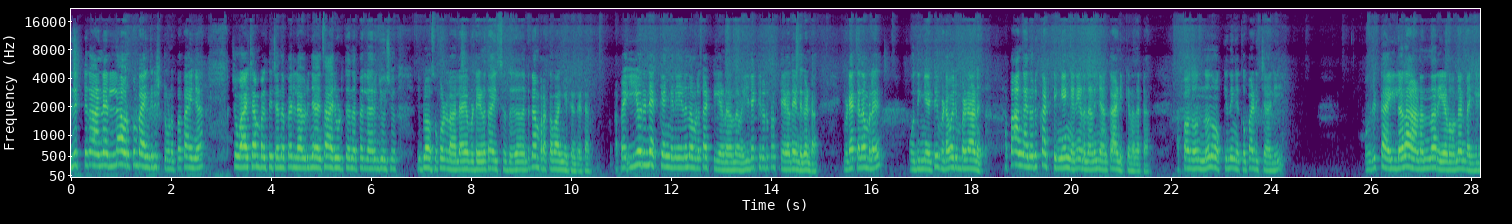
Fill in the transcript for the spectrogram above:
ഇതിട്ട് കാണുന്ന എല്ലാവർക്കും ഭയങ്കര ഇഷ്ടമാണ്. ഇപ്പോൾ കഴിഞ്ഞ ചൊവ്വാഴ്ച അമ്പലത്തിൽ ചെന്നപ്പോൾ എല്ലാവരും ഞാൻ സാരി കൊടുത്ത് തന്നപ്പോൾ എല്ലാവരും ചോദിച്ചു ഈ ബ്ലൗസ് കൊള്ളാമല്ല എവിടെയാണ് തയ്ച്ചത്? എന്നിട്ട് നമ്പറൊക്കെ വാങ്ങിയിട്ടുണ്ട് കേട്ടോ. അപ്പം ഈ ഒരു നെക്ക് എങ്ങനെയാണ് നമ്മൾ കട്ട് ചെയ്യണമെന്നാണ് ഈ നെക്കിനൊരു പ്രത്യേകത ഉണ്ട് കണ്ട? ഇവിടെയൊക്കെ നമ്മൾ ഒതുങ്ങിയിട്ട് ഇവിടെ വരുമ്പോഴാണ്. അപ്പം അങ്ങനെ ഒരു കട്ടിങ് എങ്ങനെയാണെന്നാണ് ഞാൻ കാണിക്കണത് കേട്ടോ. അപ്പോൾ അതൊന്ന് നോക്കി നിങ്ങൾക്ക് പഠിച്ചാൽ ഒരു ടൈലർ ആണെന്നറിയണമെന്നുണ്ടെങ്കിൽ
